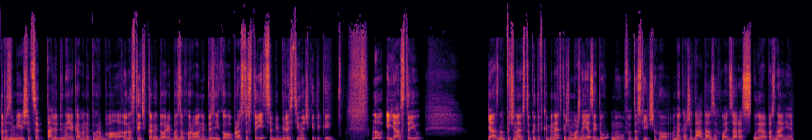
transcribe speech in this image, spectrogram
розумію, що це та людина, яка мене пограбувала. Вона стоїть в коридорі, без охорони, без нікого. Просто стоїть собі біля стіночки такий. Ну, і я стою. Я починаю стукати в кабінет, кажу, можна я зайду ну, до слідчого. Вона каже: Да, да, заходь, зараз буде опознання.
